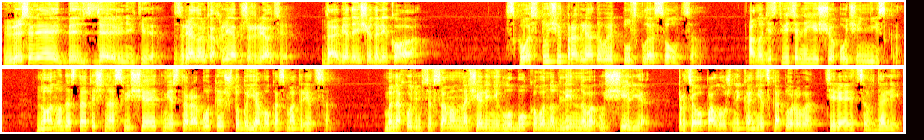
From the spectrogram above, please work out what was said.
«Веселей, бездельники! Зря только хлеб жрете! До обеда еще далеко!» Сквозь тучи проглядывает тусклое солнце. Оно действительно еще очень низко, но оно достаточно освещает место работы, чтобы я мог осмотреться. Мы находимся в самом начале неглубокого, но длинного ущелья, противоположный конец которого теряется вдали.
